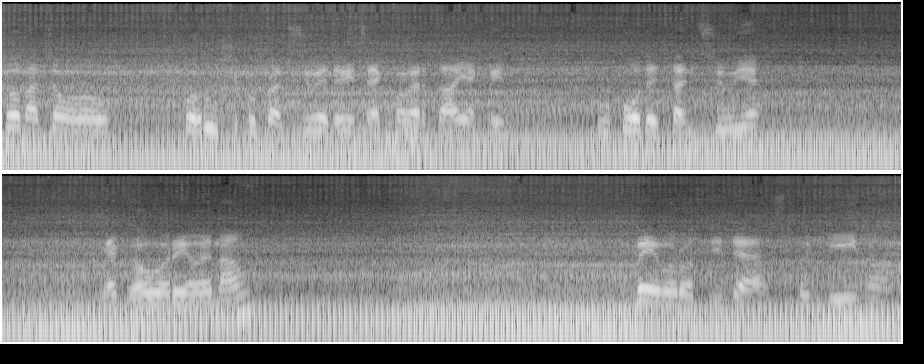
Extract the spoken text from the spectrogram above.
Хто на цьому погрузчику працює, дивіться, як повертає, як він уходить, танцює, як говорили нам. Виворот йде спокійно.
